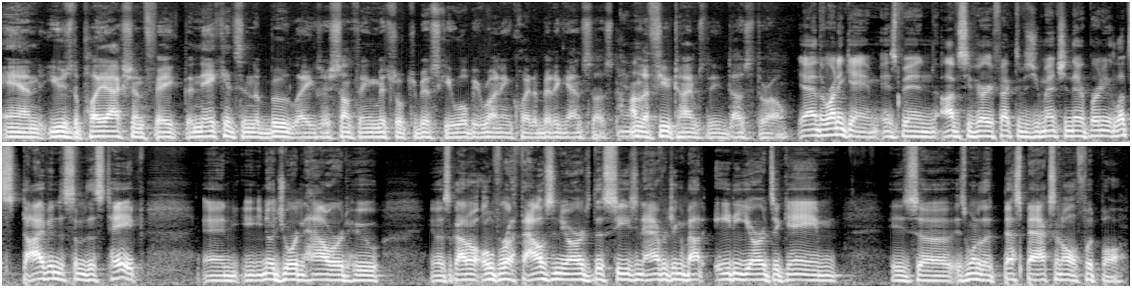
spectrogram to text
and use the play action fake. The nakeds and the bootlegs are something Mitchell Trubisky will be running quite a bit against us yeah. on the few times that he does throw. Yeah, and the running game has been obviously very effective, as you mentioned there, Bernie. Let's dive into some of this tape. And you know Jordan Howard, who you know, he's got over a thousand yards this season, averaging about 80 yards a game. Is uh, is one of the best backs in all of football.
